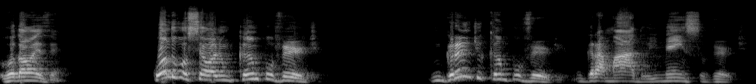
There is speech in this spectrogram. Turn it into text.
vou dar um exemplo. Quando você olha um campo verde, um grande campo verde, um gramado imenso verde,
